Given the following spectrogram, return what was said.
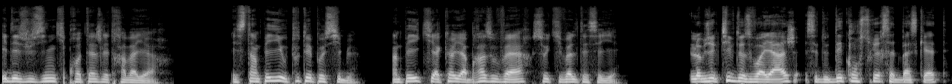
et des usines qui protègent les travailleurs. Et c'est un pays où tout est possible, un pays qui accueille à bras ouverts ceux qui veulent essayer. L'objectif de ce voyage, c'est de déconstruire cette basket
